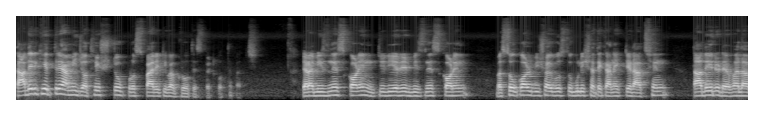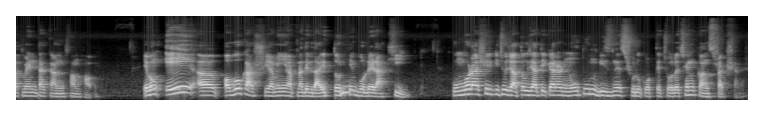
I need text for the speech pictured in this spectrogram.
তাদের ক্ষেত্রে আমি যথেষ্ট প্রসপ্যারিটি বা গ্রোথ এক্সপেক্ট করতে পারছি। যারা বিজনেস করেন ইন্টেরিয়ারের বিজনেস করেন, বা সোকল বিষয়বস্তুগুলির সাথে কানেক্টেড আছেন, তাদের ডেভেলপমেন্টটা কনফার্ম হবে। এবং এই অবকাশে আমি আপনাদের দায়িত্ব নিয়ে বলে রাখি, কুম্ভ রাশির কিছু জাতক জাতিকারা নতুন বিজনেস শুরু করতে চলেছেন কনস্ট্রাকশনের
